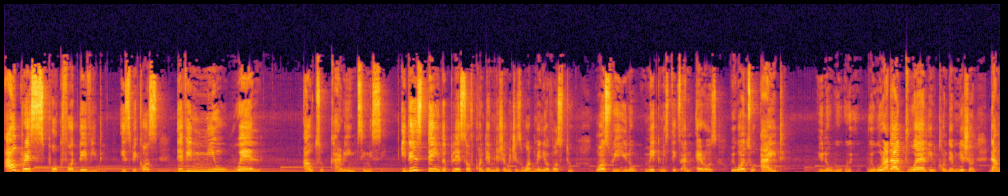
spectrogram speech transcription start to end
how grace spoke for David is because David knew well how to carry intimacy. He didn't stay in the place of condemnation, which is what many of us do. Once we, you know, make mistakes and errors, we want to hide. You know, we, we, we will rather dwell in condemnation than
